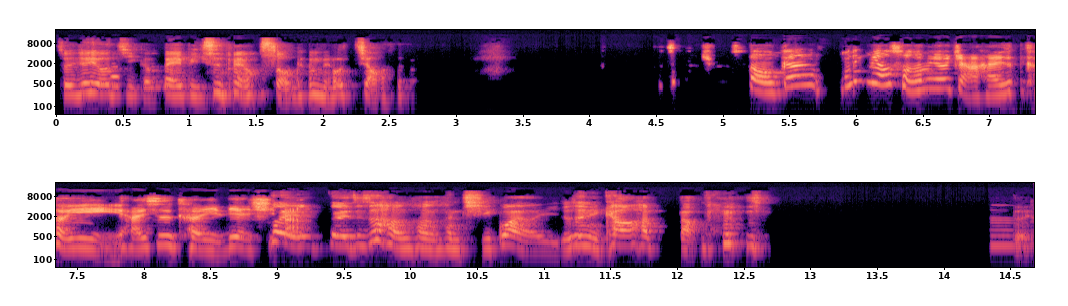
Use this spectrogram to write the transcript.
所以就有几个 baby 是没有手跟没有脚的。手跟那没有手跟没有脚还是可以，还是可以练习吧。对对，只是很很很奇怪而已，就是你看到他挡，嗯对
